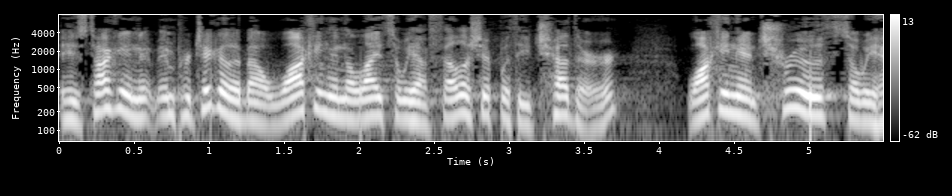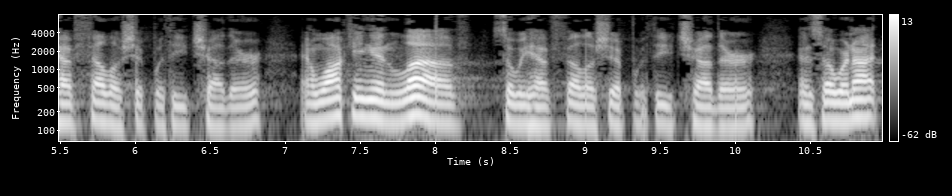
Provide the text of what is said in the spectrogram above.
he's talking in particular about walking in the light so we have fellowship with each other walking in truth so we have fellowship with each other, and walking in love so we have fellowship with each other. And so we're not,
